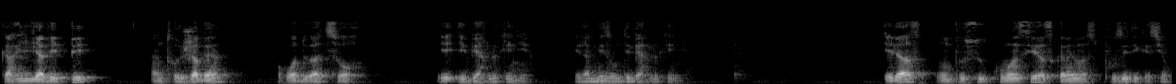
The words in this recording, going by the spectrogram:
car il y avait paix entre Jabin, roi de Hatzor, et Héber le Kenya et la maison d'Héber le Kenya. Et là, on peut se commencer quand même à se poser des questions.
